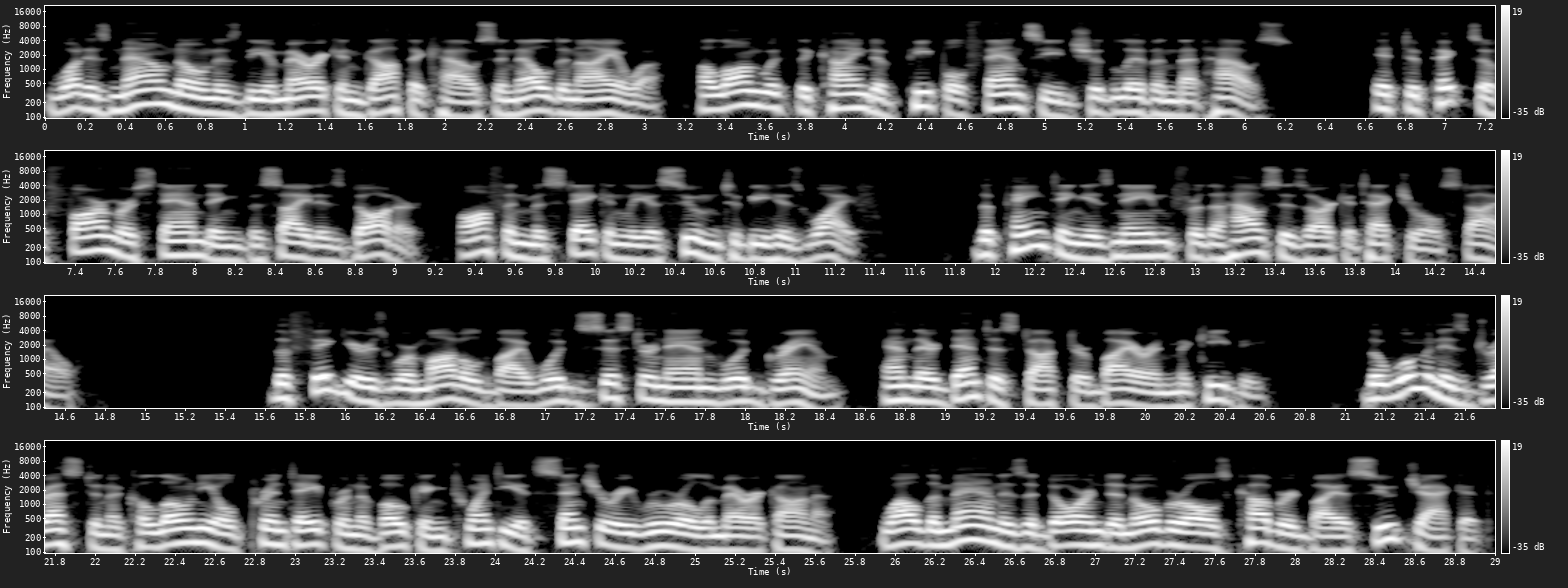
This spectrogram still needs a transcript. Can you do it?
what is now known as the American Gothic house in Eldon, Iowa, along with the kind of people fancied should live in that house. It depicts a farmer standing beside his daughter, often mistakenly assumed to be his wife. The painting is named for the house's architectural style. The figures were modeled by Wood's sister Nan Wood Graham and their dentist Dr. Byron McKeeby. The woman is dressed in a colonial print apron evoking 20th century rural Americana, while the man is adorned in overalls covered by a suit jacket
